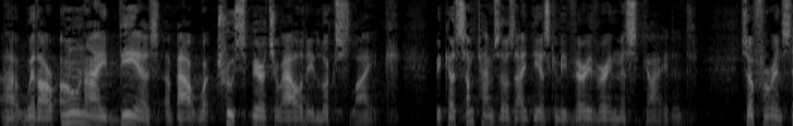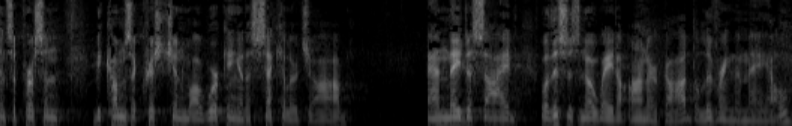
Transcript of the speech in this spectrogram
uh, with our own ideas about what true spirituality looks like. Because sometimes those ideas can be very, very misguided. So for instance, a person becomes a Christian while working at a secular job. And they decide well, this is no way to honor God, delivering the mail,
